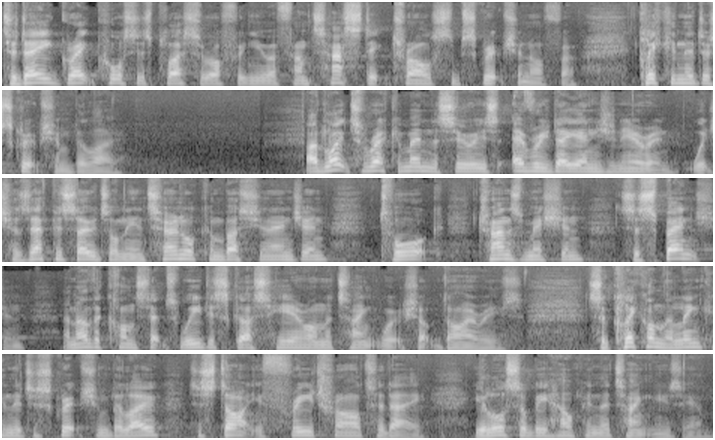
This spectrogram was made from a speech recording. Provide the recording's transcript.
Today, Great Courses Plus are offering you a fantastic trial subscription offer. Click in the description below. I'd like to recommend the series Everyday Engineering, which has episodes on the internal combustion engine, torque, transmission, suspension, and other concepts we discuss here on the Tank Workshop Diaries. So click on the link in the description below to start your free trial today. You'll also be helping the Tank Museum.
